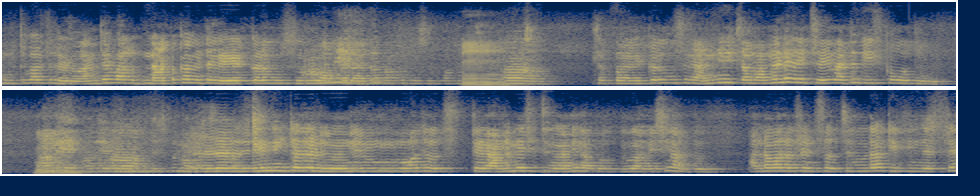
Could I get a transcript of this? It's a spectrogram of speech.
గుర్తుపట్టలేడు అంటే వాళ్ళు జ్ఞాపకాలు ఉంటాయి ఎక్కడ కూర్చురు ఇట్లా ఎక్కడ కూర్చుని అన్ని ఇట్లా మమ్మల్ని చేయబట్టి తీసుకోబోతుంది మ్మ్. ఏం తింటలేడు మేము రోజు వస్తే అన్నం వేసి ఇచ్చింది కానీ నాకు వద్దు అనేసి అంటుంది. అన్న వాళ్ళ ఫ్రెండ్స్ వచ్చి కూడా టిఫిన్ చేస్తే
